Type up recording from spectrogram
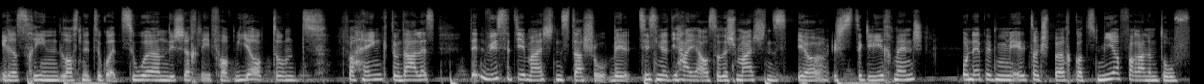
ihr Kind lässt nicht so gut zu und ist ein bisschen verwirrt und verhängt und alles, dann wissen die meistens das schon, weil sie sind ja die auch so, das ist meistens, ja, ist es der gleiche Mensch. Und eben beim Elterngespräch geht es mir vor allem darauf,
